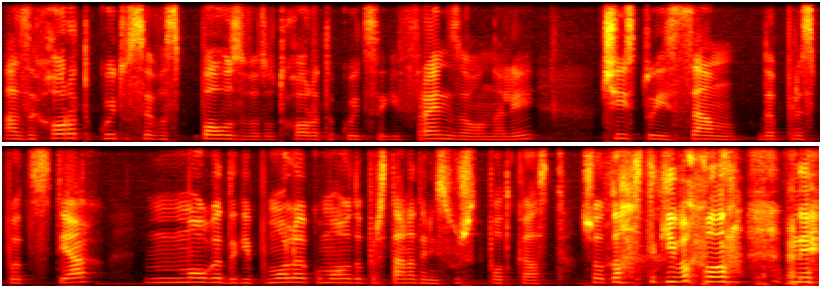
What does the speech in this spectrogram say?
А за хората, които се възползват от хората, които са ги френдзал, нали, чисто и само да преспът с тях, мога да ги помоля, ако могат да престанат да ни слушат подкаста. Защото аз такива хора, не,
